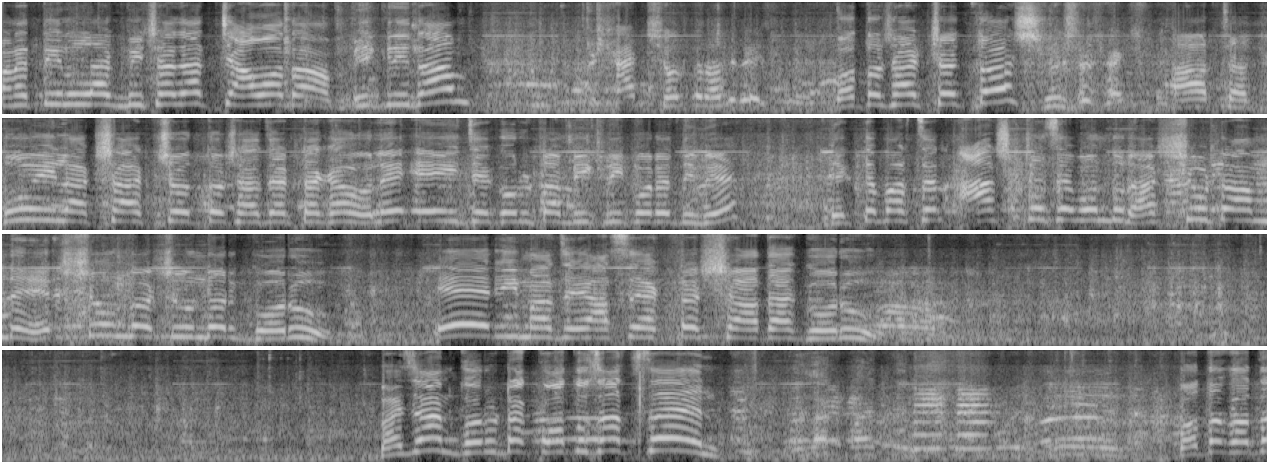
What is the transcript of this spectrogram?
মানে তিন লাখ বিশ হাজার চাওয়া দাম। বিক্রি দাম? কত, ষাট, সত্তর? আচ্ছা দুই লাখ ষাট, সত্তর হাজার টাকা হলে এই যে গরুটা বিক্রি করে দিবে। দেখতে পাচ্ছেন আসতেছে বন্ধুরা সুটামদের সুন্দর সুন্দর গরু। এরই মাঝে আছে একটা সাদা গরু। ভাইজান গরুটা কত চাচ্ছেন? কত কত?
